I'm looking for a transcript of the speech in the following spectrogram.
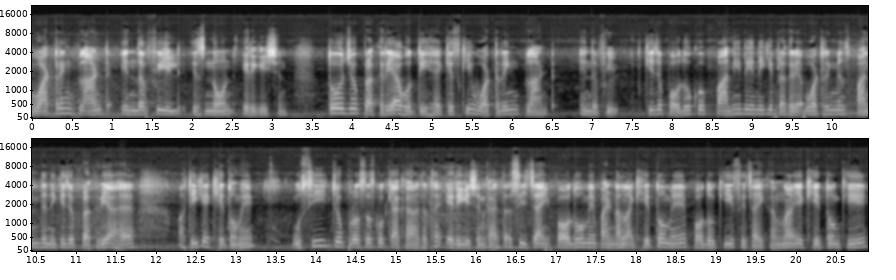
watering plant in the field is known irrigation तो जो प्रक्रिया होती है किसकी? Watering plant in the field कि जो पौधों को पानी देने की प्रक्रिया वाटरिंग मीन्स पानी देने की जो प्रक्रिया है ठीक है, खेतों में, उसी जो प्रोसेस को क्या कहा जाता है? इरिगेशन कहा जाता है। सिंचाई, पौधों में पानी डालना, खेतों में पौधों की सिंचाई करना, ये खेतों के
